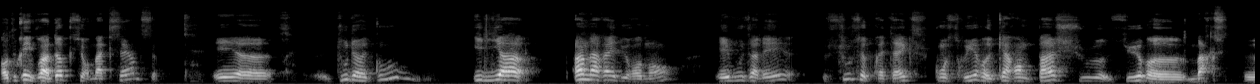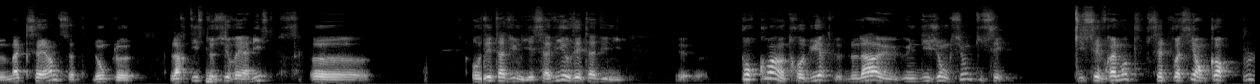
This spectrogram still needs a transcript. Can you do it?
en tout cas, il voit un doc sur Max Ernst, et tout d'un coup, il y a un arrêt du roman et vous allez, sous ce prétexte, construire 40 pages sur, Max Ernst, donc l'artiste surréaliste aux États-Unis et sa vie aux États-Unis. Pourquoi introduire là une disjonction qui s'est qui s'est vraiment, cette fois-ci, encore plus,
